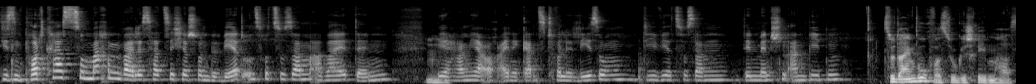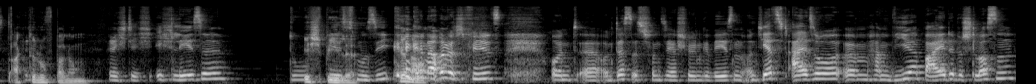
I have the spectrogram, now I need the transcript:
diesen Podcast zu machen, weil es hat sich ja schon bewährt, unsere Zusammenarbeit, denn wir haben ja auch eine ganz tolle Lesung, die wir zusammen den Menschen anbieten. Zu deinem Buch, was du geschrieben hast, Akte Luftballon. Richtig, ich lese, du Ich spiele. spielst Musik, Genau. genau, du spielst. Und, äh, und das ist schon sehr schön gewesen. Und jetzt also ähm, haben wir beide beschlossen,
